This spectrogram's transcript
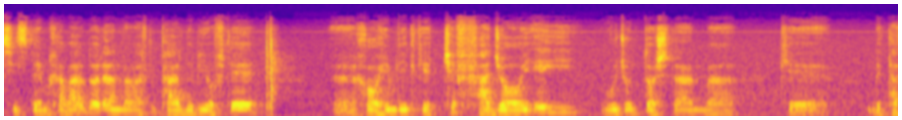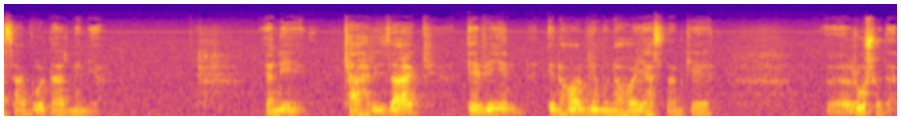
سیستم خبر دارن و وقتی پرده بیفته خواهیم دید که چه فجایعی وجود داشتن و که به تصور در نمیاد. یعنی کهریزک اوین اینها نمونه هایی هستند که رو شدن.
